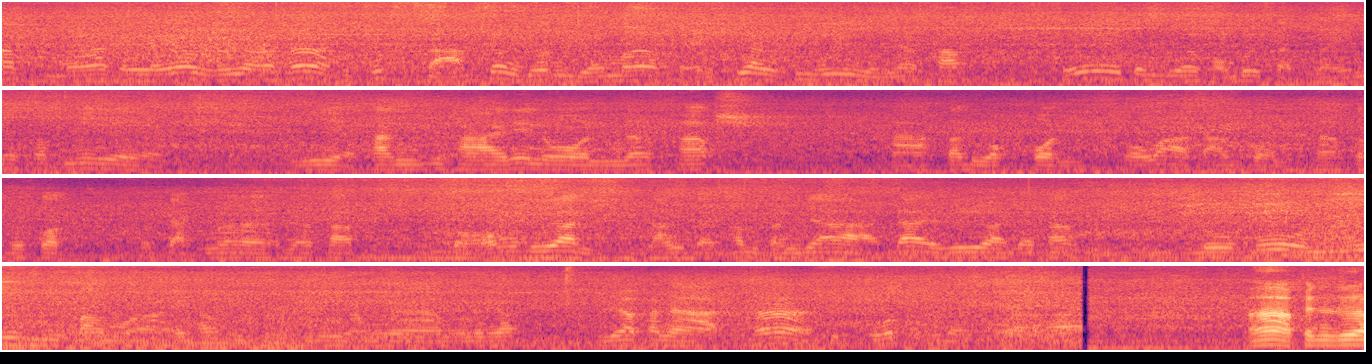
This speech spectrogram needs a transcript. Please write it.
นะครับ มากันแล้วเรือ50ฟุต3เครื่องยนต์เดี๋ยวมาแสงเครื่องที่นี่นะครับเอ๊ะเป็นเรือของบริษัทไหนนะครับเนี่ยเนี่ยทันทายแน่นอนนะครับ หากสะดวกคนก็ว่าตามคนหากสะดวกสดก็จัดมานะครับสองเดือนหลังจากทำสัญญาได้เรือนะครับโลโก้นี้มีความหมายครับที่ถูกมีงามๆนะครับเรือขนาด 50 ฟุตนะครับอ่าเป็นเรือ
